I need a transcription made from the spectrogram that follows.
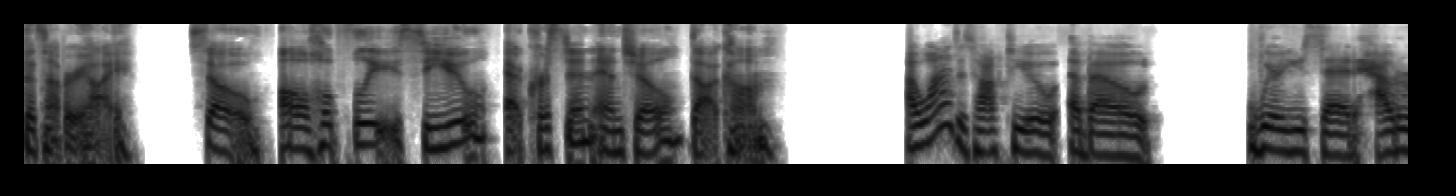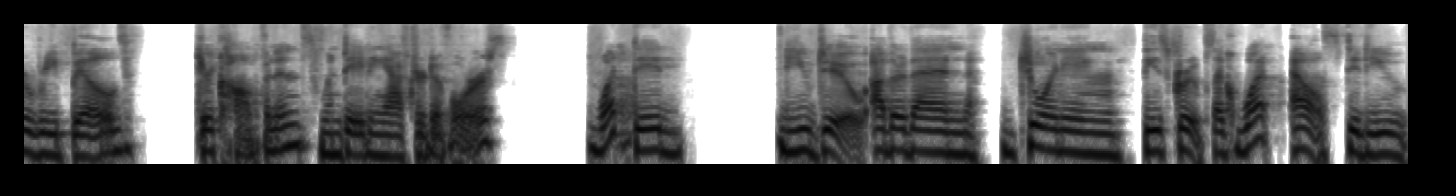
that's not very high. So I'll hopefully see you at kristenandchill.com. I wanted to talk to you about where you said how to rebuild your confidence when dating after divorce. What did you do other than joining these groups? Like, what else did you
